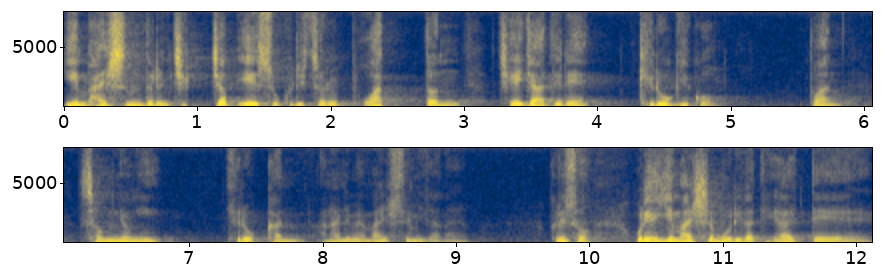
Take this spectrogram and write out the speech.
이 말씀들은 직접 예수 그리스도를 보았던 제자들의 기록이고 또한 성령이 기록한 하나님의 말씀이잖아요. 그래서 우리가 이 말씀 우리가 대할 때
